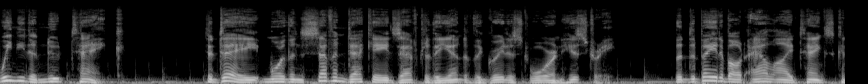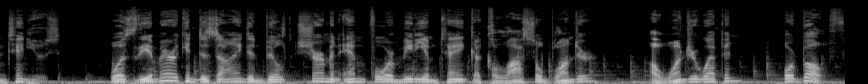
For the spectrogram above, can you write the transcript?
we need a new tank. Today, more than seven decades after the end of the greatest war in history, the debate about Allied tanks continues. Was the American designed and built Sherman M4 medium tank a colossal blunder, a wonder weapon, or both?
